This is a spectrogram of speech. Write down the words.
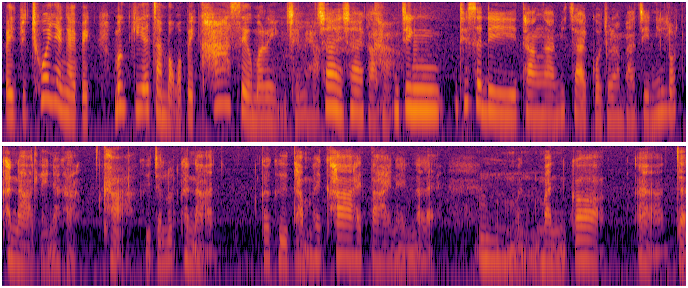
ไปไปช่วยยังไงไปเมื่อกี้อาจารย์บอกว่าไปฆ่าเซลล์มะเร็งใช่ไหมคะใช่ใช่ค่ะค่ะจริงๆทฤษฎีทางงานวิจัยกรดจุลาลัมพาจีนนี่ลดขนาดเลยนะคะค่ะ คือจะลดขนาดก็คือทำให้ฆ่าให้ตายในนั่นแหละอืมมันมันก็อ่าจะ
